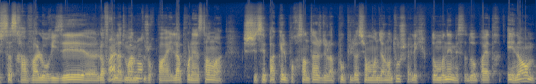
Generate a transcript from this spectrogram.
ça sera valorisé. euh, L'offre Ouais, et la demande, totalement. toujours pareil. Là, pour l'instant, euh, je sais pas quel pourcentage de la population mondiale on touche les crypto-monnaies, mais ça doit pas être énorme.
